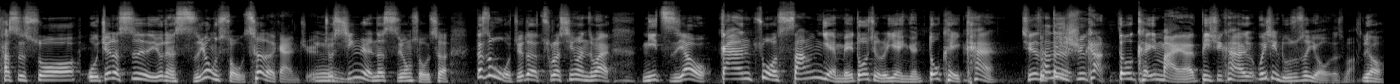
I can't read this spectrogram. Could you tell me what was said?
他是说，我觉得是有点实用手册的感觉，嗯就新人的实用手册。但是我觉得除了新闻之外，你只要刚做商演没多久的演员都可以看。其实他必须看，都可以买啊，必须看啊。微信读书是有的，是吧？有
